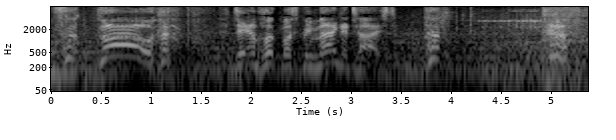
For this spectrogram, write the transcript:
Whoa! Damn hook must be magnetized.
